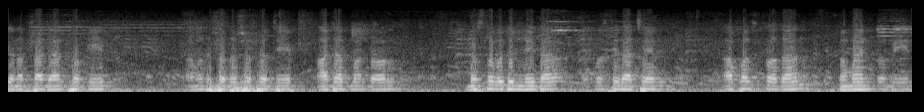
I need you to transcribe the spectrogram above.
জনাব শাহজাহান ফকির, আমাদের সদস্য সচিব আজাদ মণ্ডল মুসলিমুদ্দিন মৃদা উপস্থিত আছেন, আফাজ প্রধান হুমায়ুন কবির,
